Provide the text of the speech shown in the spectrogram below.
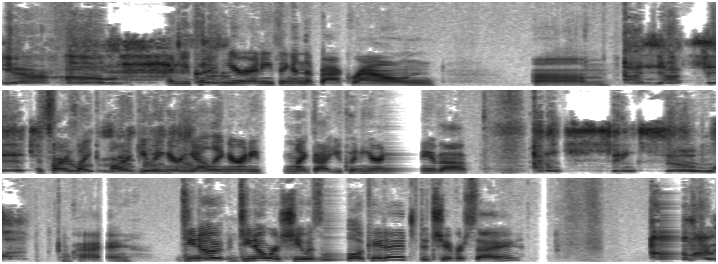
yeah. Um, And you couldn't hear anything in the background um, uh, not that. as far as like arguing or no. yelling or anything like that. You couldn't hear any of that. I don't think so. Okay. Do you know? Do you know where she was located? Did she ever say? Um, I,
